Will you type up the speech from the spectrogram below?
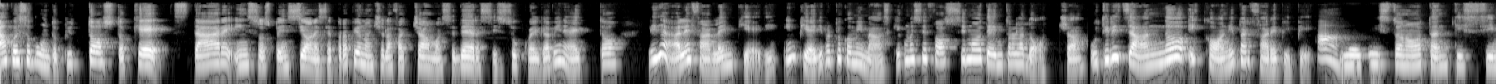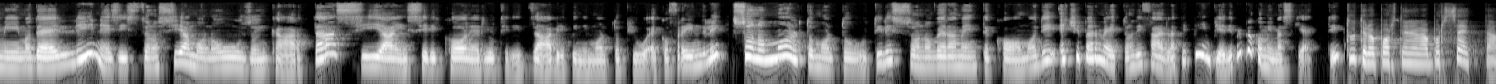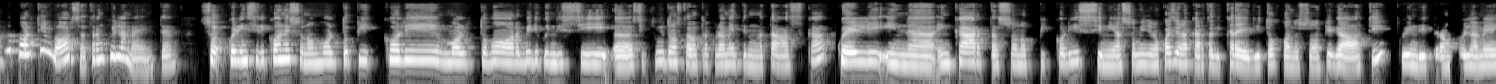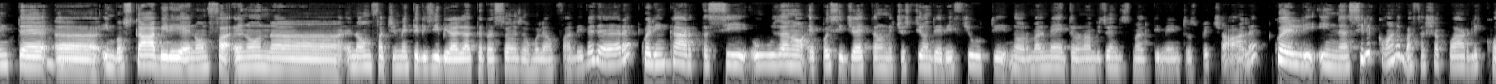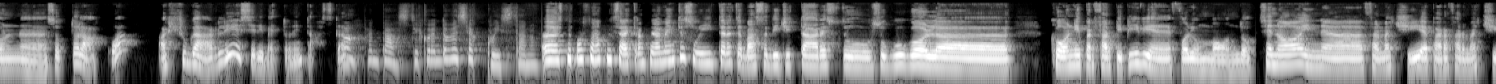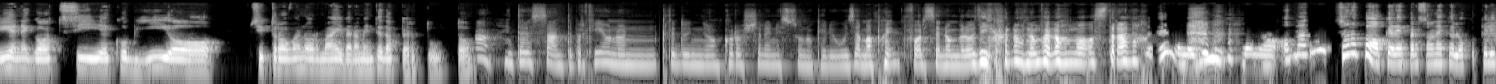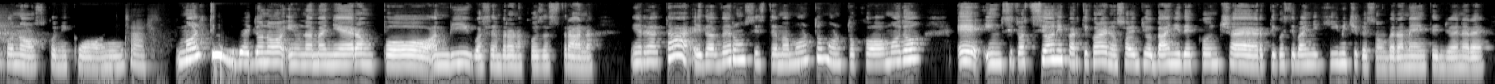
A questo punto, piuttosto che stare in sospensione, se proprio non ce la facciamo a sedersi su quel gabinetto, L'ideale è farla in piedi, in piedi proprio come i maschi, come se fossimo dentro la doccia, utilizzando i coni per fare pipì. Ah. Ne esistono tantissimi modelli, ne esistono sia monouso in carta, sia in silicone riutilizzabili, quindi molto più eco-friendly. Sono molto molto utili, sono veramente comodi e ci permettono di fare la pipì in piedi proprio come i maschietti. Tu te lo porti nella borsetta? Lo porti in borsa tranquillamente. So, quelli in silicone sono molto piccoli, molto morbidi, quindi si, uh, si chiudono, stanno tranquillamente in una tasca. Quelli in, uh, in, carta sono piccolissimi, assomigliano quasi a una carta di credito quando sono piegati, quindi tranquillamente uh, imboscabili e non, fa- e, non, e non, facilmente visibili alle altre persone se non vogliamo farli vedere. Quelli in carta si usano e poi si gettano nel cestino dei rifiuti normalmente, non hanno bisogno di smaltimento speciale. Quelli in silicone basta sciacquarli con, sotto l'acqua asciugarli e si rimettono in tasca. Ah, fantastico. E dove si acquistano? Uh, si possono acquistare tranquillamente su internet, basta digitare su, su Google uh, coni per far pipì, viene fuori un mondo. Se no in uh, farmacie, parafarmacie, negozi ecobio, si trovano ormai veramente dappertutto. Ah, interessante, perché io non credo di non conoscere nessuno che li usa, ma poi forse non me lo dicono, non me lo mostrano. Non lo dicono, o magari sono poche le persone che, lo, che li conoscono i coni. Certo. Molti li vedono in una maniera un po' ambigua, sembra una cosa strana. In realtà è davvero un sistema molto molto comodo e in situazioni particolari, non so, in più i bagni dei concerti, questi bagni chimici che sono veramente in genere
